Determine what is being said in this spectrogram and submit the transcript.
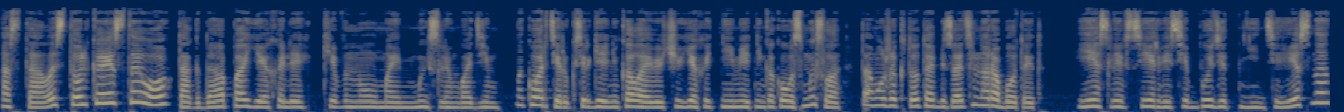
Осталось только СТО. Тогда поехали», — кивнул моим мыслям Вадим. «На квартиру к Сергею Николаевичу ехать не имеет никакого смысла, там уже кто-то обязательно работает». Если в сервисе будет неинтересно,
